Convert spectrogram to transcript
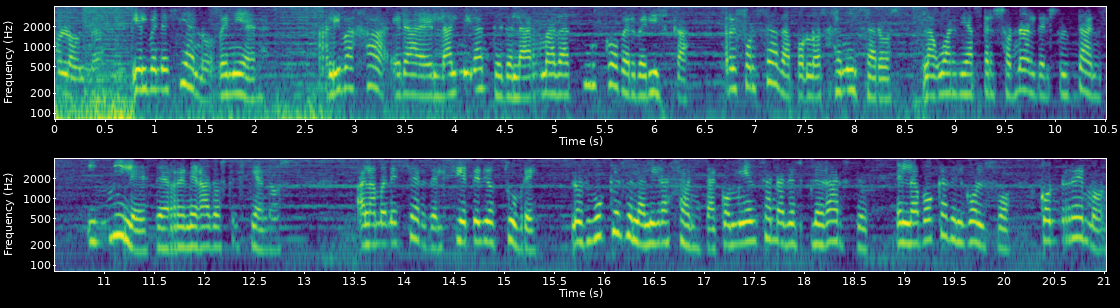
Colonna y el veneciano Venier. Ali Bajá era el almirante de la armada turco-berberisca, reforzada por los genízaros, la guardia personal del sultán y miles de renegados cristianos. Al amanecer del 7 de octubre, los buques de la Liga Santa comienzan a desplegarse en la boca del Golfo con remos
